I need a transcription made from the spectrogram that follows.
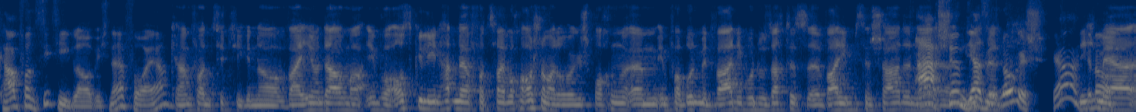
kam von City, glaube ich, ne? Vorher. Kam von City, genau. War hier und da auch mal irgendwo ausgeliehen. Hatten wir vor zwei Wochen auch schon mal drüber gesprochen, ähm, im Verbund mit Wadi, wo du sagtest, äh, Wadi ein bisschen schade. Ne? Ach, Äh, stimmt, nicht ja, mehr- logisch. Ja, nicht genau. mehr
